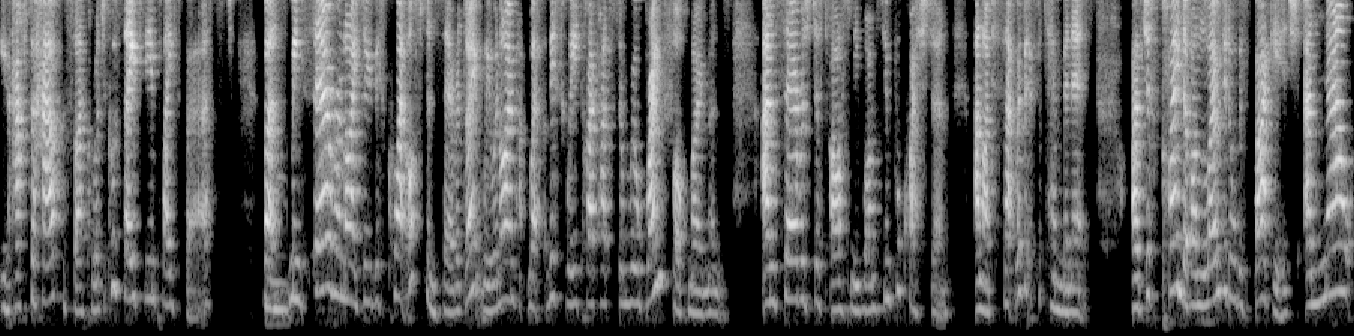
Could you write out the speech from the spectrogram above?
you have to have the psychological safety in place first. But mm. I mean, Sarah and I do this quite often, Sarah, don't we? When I'm like this week, I've had some real brain fog moments. And Sarah's just asked me one simple question, and I've sat with it for 10 minutes. I've just kind of unloaded all this baggage. And now,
